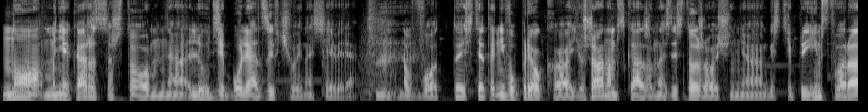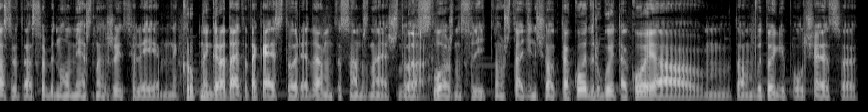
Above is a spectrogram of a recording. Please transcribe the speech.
Но мне кажется, что люди более отзывчивые на севере. Мгм. Вот, то есть это не в упрек а, южанам сказано, здесь тоже очень а, гостеприимство развито, особенно у местных жителей. Крупные города — это такая история, да, ну ты сам знаешь, что Да. сложно судить, потому что один человек такой, другой такой, а там в итоге получается,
